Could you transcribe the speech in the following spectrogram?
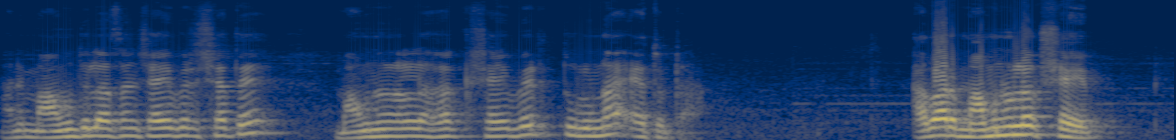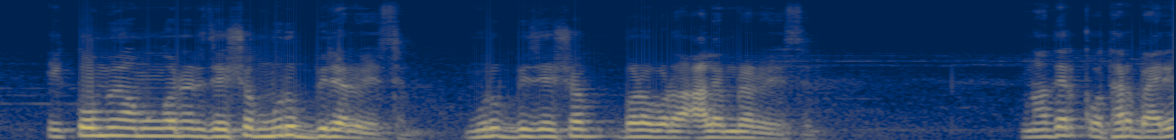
মানে মাহমুদুল হাসান সাহেবের সাথে মামুনুল হক সাহেবের তুলনা এতটা। আবার মামুনুল হক সাহেব এই কৌমি অঙ্গনের যেসব মুরব্বীরা রয়েছেন, মুরব্বী যেসব বড় বড় আলেমরা রয়েছেন, ওনাদের কথার বাইরে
